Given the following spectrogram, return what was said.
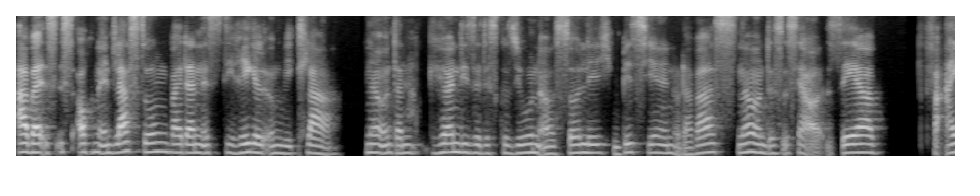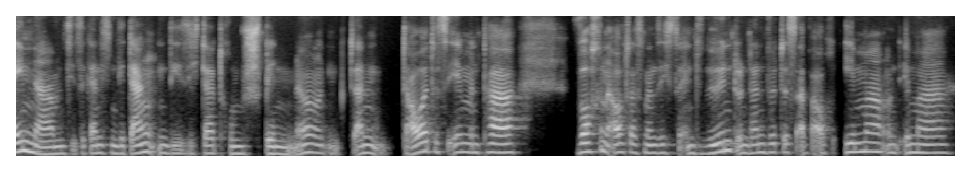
aber es ist auch eine Entlastung, weil dann ist die Regel irgendwie klar. Ne? Und dann hören diese Diskussionen aus, soll ich ein bisschen oder was? Ne? Und das ist ja sehr vereinnahmend, diese ganzen Gedanken, die sich da drum spinnen. Ne? Und dann dauert es eben ein paar Wochen auch, dass man sich so entwöhnt und dann wird es aber auch immer und immer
